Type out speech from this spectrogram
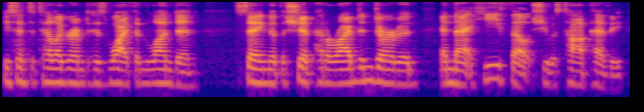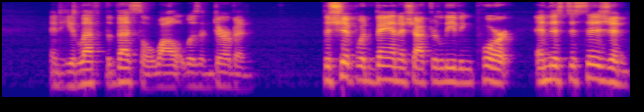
He sent a telegram to his wife in London saying that the ship had arrived in Durban and that he felt she was top heavy, and he left the vessel while it was in Durban. The ship would vanish after leaving port, and this decision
